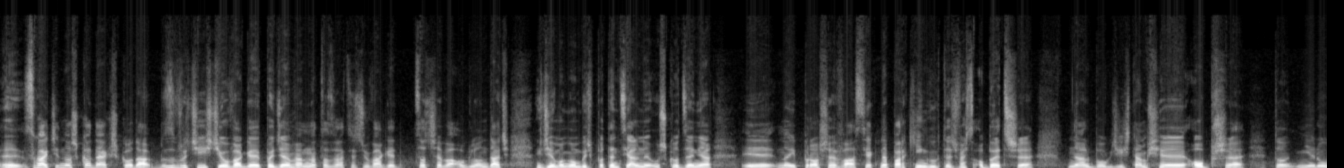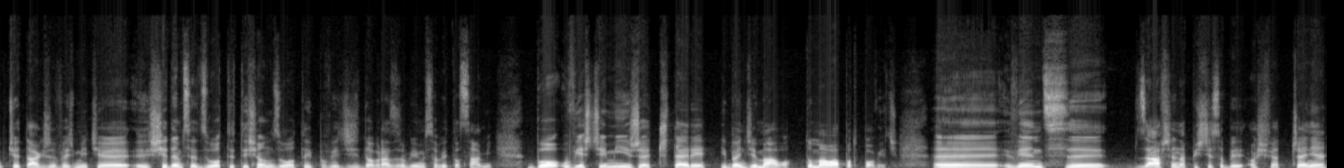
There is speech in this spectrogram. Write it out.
E, Słuchajcie, no szkoda jak szkoda. Zwróciliście uwagę, powiedziałem Wam na to zwracać uwagę, co trzeba oglądać, gdzie mogą być potencjalne uszkodzenia. E, No i proszę Was, jak na parkingu ktoś Was obetrze, no albo gdzieś tam się oprze, to nie róbcie tak, że weźmiecie e, 700 zł, 1000 zł i powiedzieć, dobra, zrobimy sobie to sami. Bo uwierzcie mi, że 4 i będzie mało. To mała podpowiedź. Więc zawsze napiszcie sobie oświadczenie,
